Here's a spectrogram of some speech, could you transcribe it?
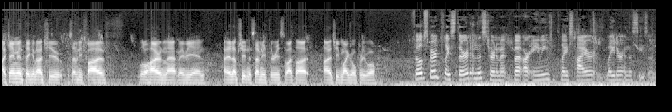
I came in thinking I'd shoot 75, a little higher than that maybe, and I ended up shooting a 73, so I thought I achieved my goal pretty well. Phillipsburg placed third in this tournament, but are aiming to place higher later in the season.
